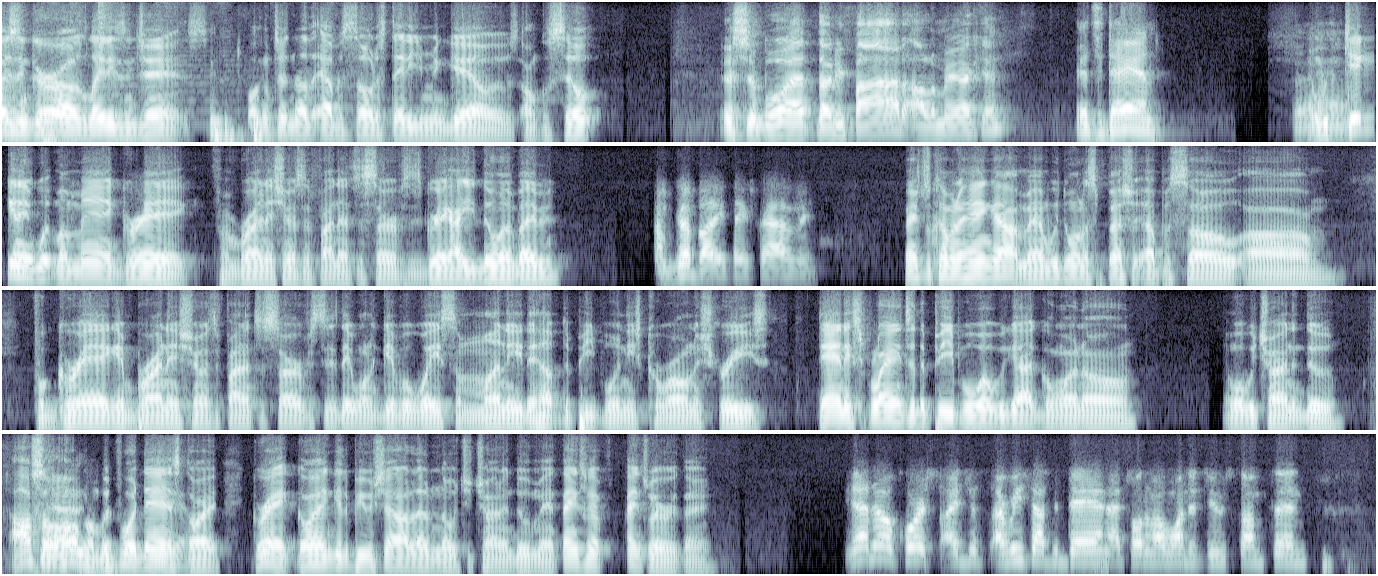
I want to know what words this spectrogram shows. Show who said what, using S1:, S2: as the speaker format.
S1: Boys and girls, ladies and gents, welcome to another episode of Stadium and Gale. It was Uncle Silk.
S2: It's your boy at 35, All American.
S3: It's Dan.
S1: And we're kicking it with my man Greg from Brand Insurance and Financial Services. Greg, how you doing, baby?
S4: I'm good, buddy. Thanks for having me.
S1: Thanks for coming to hang out, man. We're doing a special episode um, for Greg and Brand Insurance and Financial Services. They want to give away some money to help the people in these corona streets. Dan, explain to the people what we got going on and what we're trying to do. Also,
S3: Yeah.
S1: hold on before Dan
S3: Yeah.
S1: start. Greg, go ahead and get the people a shout out. Let them know what you're trying to do, man. Thanks for thanks for everything.
S4: Yeah, no, of course. I just I reached out to Dan. I told him I wanted to do something.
